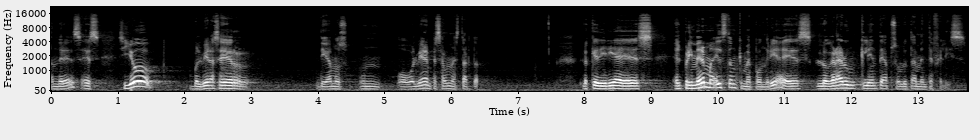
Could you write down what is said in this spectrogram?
Andrés, es si yo volviera a ser, digamos, un, o volviera a empezar una startup, lo que diría es, el primer milestone que me pondría es lograr un cliente absolutamente feliz.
